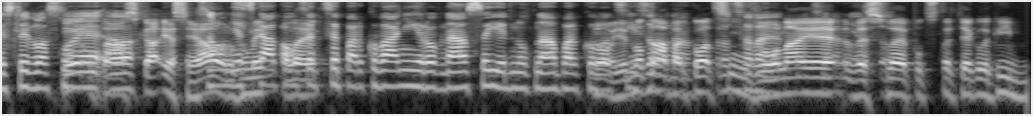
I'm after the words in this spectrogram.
jestli vlastně to je otázka, jasně, já celoměstská rozumím, koncepce ale... parkování rovná se jednotná parkovací no, jednotná zóna. parkovací zóna je ve své podstatě jako takový,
